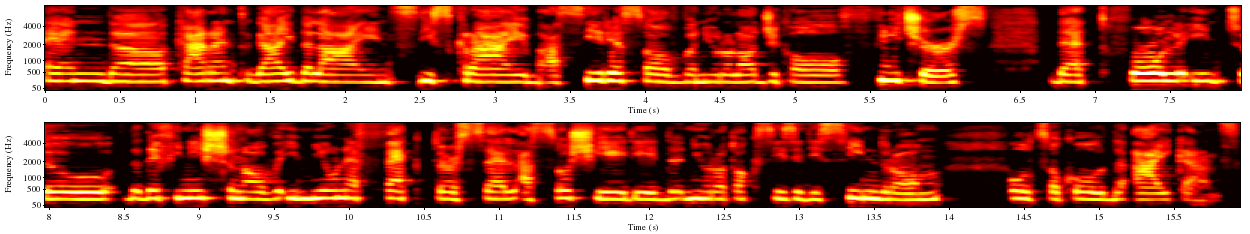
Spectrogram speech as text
and uh, current guidelines describe a series of neurological features that fall into the definition of immune effector cell associated neurotoxicity syndrome, also called ICANS.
